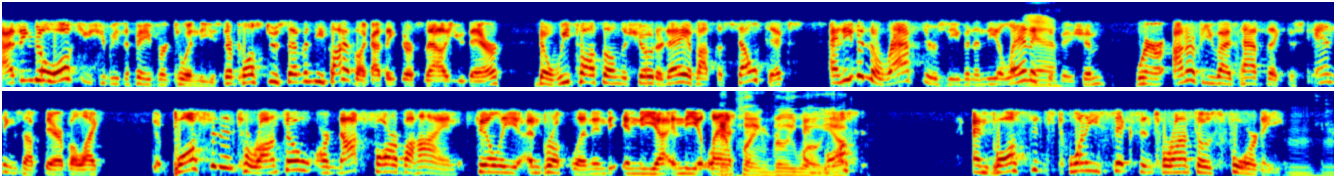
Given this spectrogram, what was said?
I think Milwaukee should be the favorite to win the East. They're plus 275. Like, I think there's value there. No, we talked on the show today about the Celtics and even the Raptors, even in the Atlantic Yeah. Division, where I don't know if you guys have like the standings up there, but like Boston and Toronto are not far behind Philly and Brooklyn in the in the uh, in the Atlantic. They're playing really well. and, Yep. And Boston's 26 and Toronto's 40. Mm-hmm.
